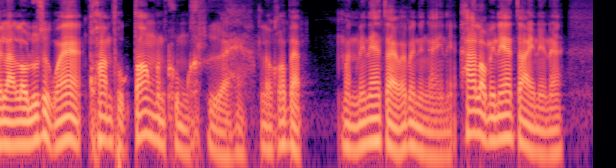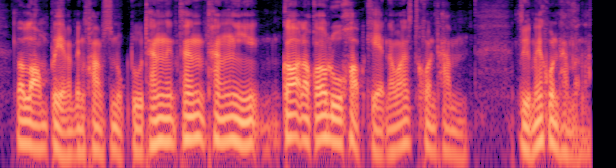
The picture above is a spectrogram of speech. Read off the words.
เวลาเรารู้สึกว่าความถูกต้องมันคลุมเครือฮะเราก็แบบมันไม่แน่ใจว่าเป็นยังไงเนี่ยถ้าเราไม่แน่ใจเนี่ยนะเราลองเปลี่ยนมันเป็นความสนุกดูทั้งทั้งทั้งนี้ก็เราก็รู้ขอบเขตนะว่าควรทำหรือไม่ควรทำอะไร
